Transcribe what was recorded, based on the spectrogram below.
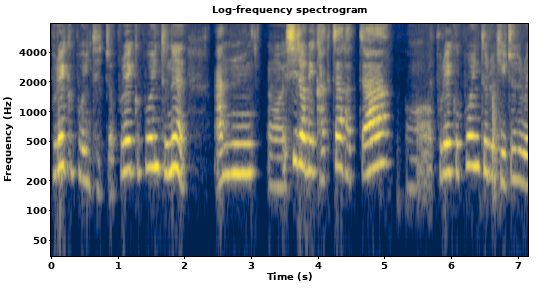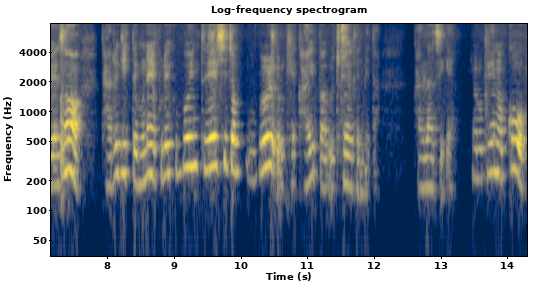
브레이크 포인트 있죠? 브레이크 포인트는 안 어, 시접이 각자 각자 어, 브레이크 포인트를 기준으로 해서 다르기 때문에 브레이크 포인트에 시접을 이렇게 가위밥을 줘야 됩니다. 갈라지게 이렇게 해놓고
